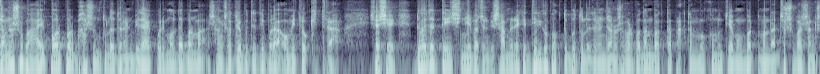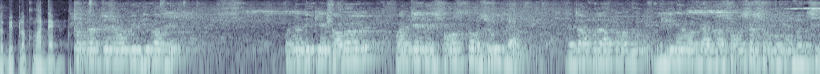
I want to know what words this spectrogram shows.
জনসভায় পরপর ভাষণ তুলে ধরেন বিধায়ক পরিমল দেববর্মা সাংসদ রেবতী ত্রিপুরা, অমিত রক্ষিতরা। শেষে দু হাজার তেইশ নির্বাচনকে সামনে রেখে দীর্ঘ বক্তব্য তুলে ধরেন জনসভার প্রধান বক্তা, প্রাক্তন মুখ্যমন্ত্রী এবং বর্তমান রাজ্যসভার সাংসদ বিপ্লব কুমার দেব। বৃদ্ধি পাবে অন্যদিকে নগর পঞ্চায়েতের সমস্ত অসুবিধা যেটা পুরাতন বিল্ডিংয়ের মধ্যে আমরা সমস্যার সম্মুখীন হচ্ছি,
